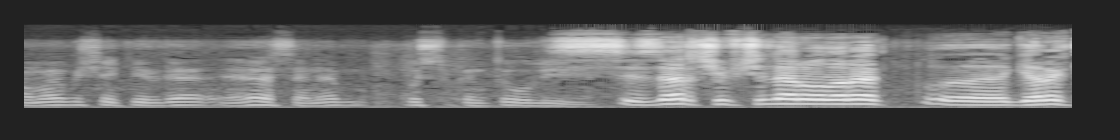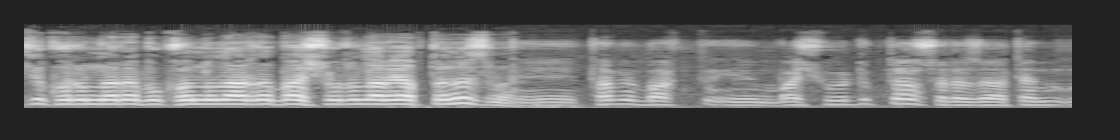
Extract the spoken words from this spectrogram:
Ama bu şekilde her sene bu sıkıntı oluyor. Sizler çiftçiler olarak e, gerekli kurumlara bu konularda başvurular yaptınız mı? Ee, tabii baktı, e, başvurduktan sonra zaten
